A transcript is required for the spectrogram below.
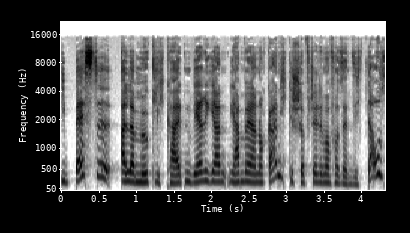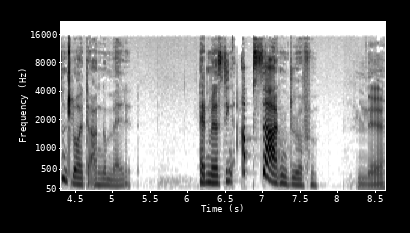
die beste aller Möglichkeiten wäre ja, die haben wir ja noch gar nicht geschöpft. Stell dir mal vor, es hätten sich tausend Leute angemeldet. Hätten wir das Ding absagen dürfen. Nee.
